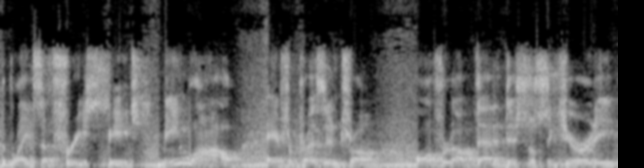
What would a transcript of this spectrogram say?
the rights of free speech. Meanwhile, after President Trump offered up that additional security,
